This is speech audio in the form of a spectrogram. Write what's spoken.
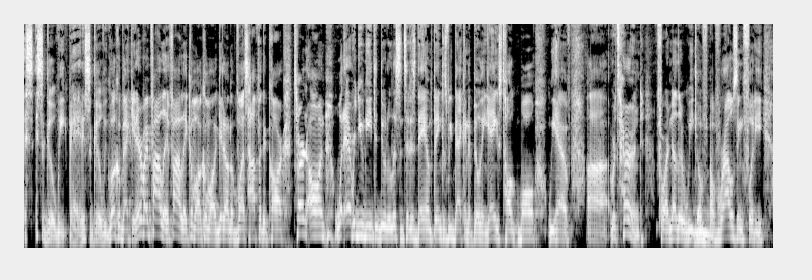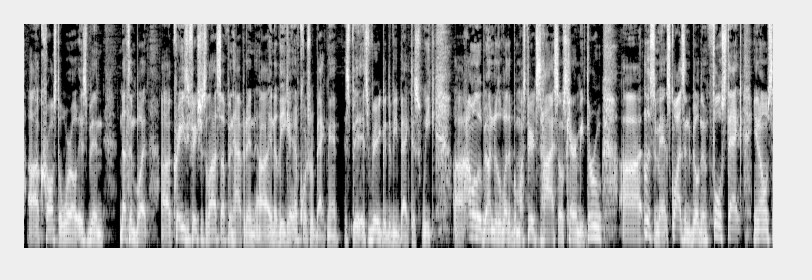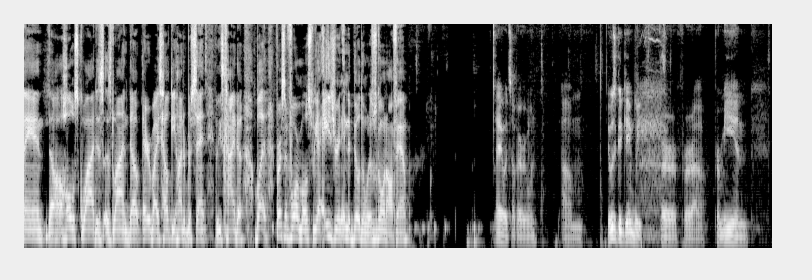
It's, it's a good week, man. It's a good week. Welcome back in. Everybody pile in. Come on, come on. Get on the bus, hop in the car, turn on whatever you need to do to listen to this damn thing because we back in the building. Yanks Talk Ball. We have uh, returned for another week of, Mm. of rousing footy uh, across the world. It's been nothing but uh, crazy fixtures. A lot of stuff been happening uh, in the league. And of course, we're back, man. It's been, it's very good to be back this week. Uh, I'm a little bit under the weather, but my spirits is high, so it's carrying me through. Uh, listen, man, squad's in the building, full stack. You know what I'm saying? The whole squad is, is lined up. Everybody's healthy 100%, at least kind of. But first and foremost, we got Adrian in the building with us. What's going on, fam? Hey, what's up, everyone? Um, it was a good game week for for uh, for me and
